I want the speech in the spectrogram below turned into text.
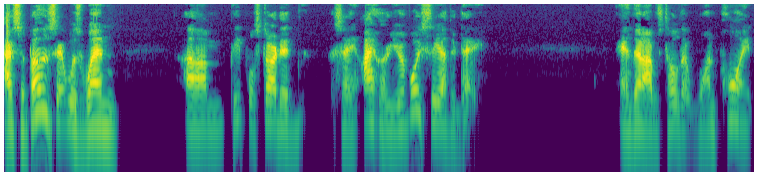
I suppose it was when um, people started saying, I heard your voice the other day. And then I was told at one point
